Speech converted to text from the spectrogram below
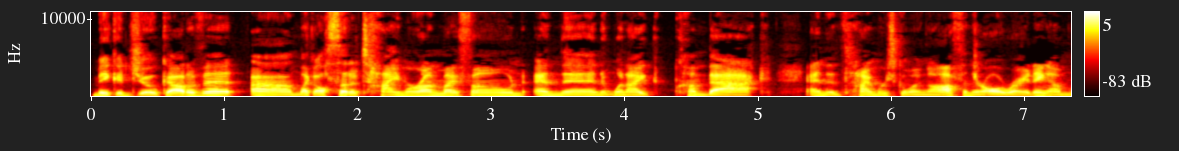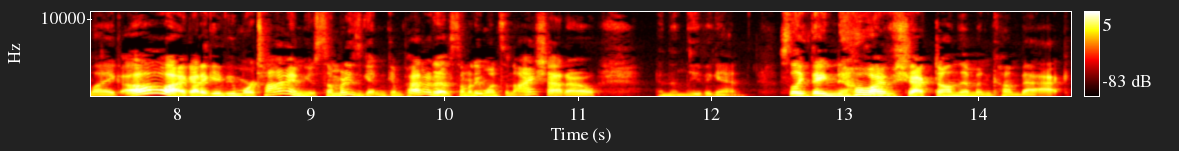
make a joke out of it. Um, like, I'll set a timer on my phone, and then when I come back, and the timer's going off and they're all writing, I'm like, oh, I got to give you more time. Somebody's getting competitive. Somebody wants an eyeshadow, and then leave again. So like they know I've checked on them and come back.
